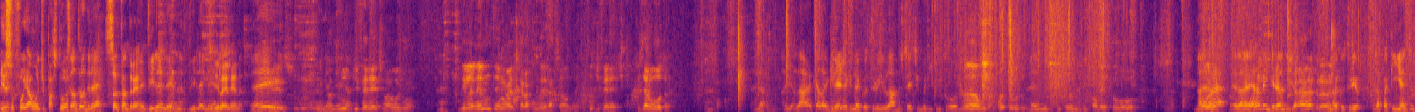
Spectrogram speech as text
isso foi aonde, pastor? Santo André, Santo é André, Vila Helena, Vila Helena. Vila Helena. Ei, Isso, Vila Vila Helena. Tá Helena. tudo diferente lá hoje, irmão. Vila Helena não tem mais aquela congregação, né? Tá tudo diferente. Fizeram outra. Lá, aí, lá, aquela igreja que né, construiu lá, não sei se modificou, não. Não, modificou tudo. É, modificou, né? Aumentou. Ela era, ela era bem grande já. Era grande. Ela construiu, era para 500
